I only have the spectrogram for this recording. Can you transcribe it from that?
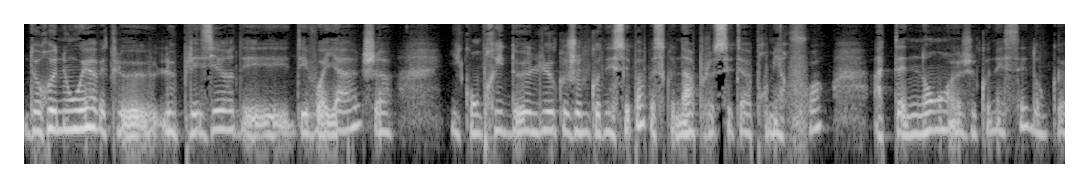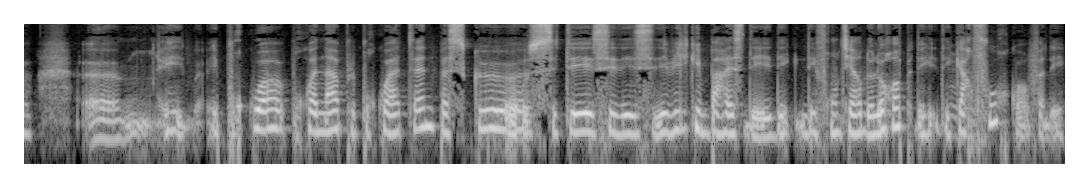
de renouer avec le, le plaisir des, des, voyages, y compris de lieux que je ne connaissais pas, parce que Naples, c'était la première fois. Athènes, non, euh, je connaissais. Donc, euh, euh, et, et, pourquoi, pourquoi Naples, pourquoi Athènes? Parce que c'était, c'est des, des, villes qui me paraissent des, des, des frontières de l'Europe, des, carrefours, quoi. Enfin, des,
